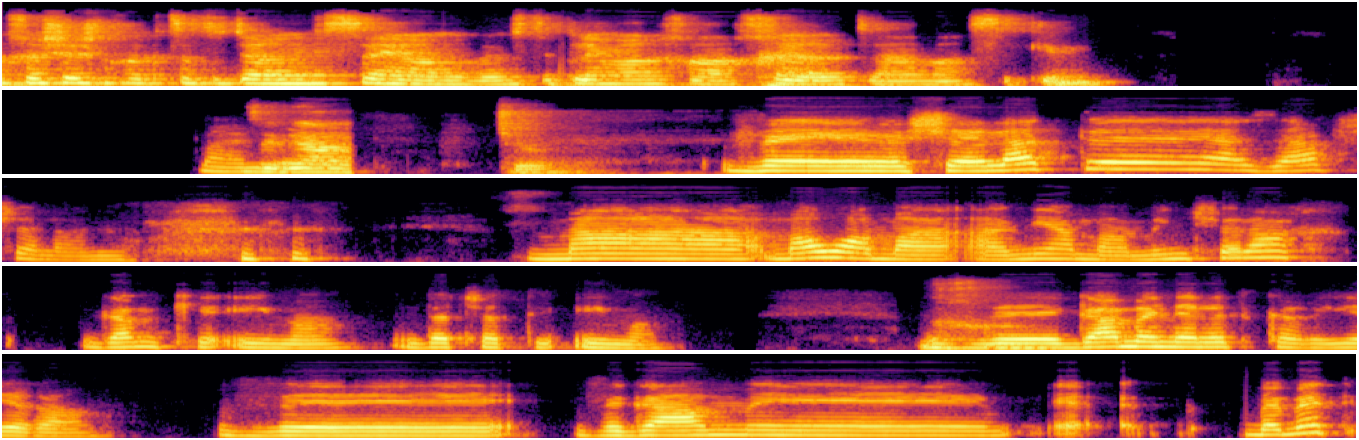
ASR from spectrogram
אחרי שיש לך קצת יותר ניסיון ומסתכלים עליך אחרת המעסיקים. מעניין. זה גם חשוב. ושאלת uh, הזהב שלנו, מה, מהו האני המאמין שלך, גם כאימא, אני יודעת שאת אימא, נכון. וגם מנהלת קריירה, ו, וגם, uh, באמת,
